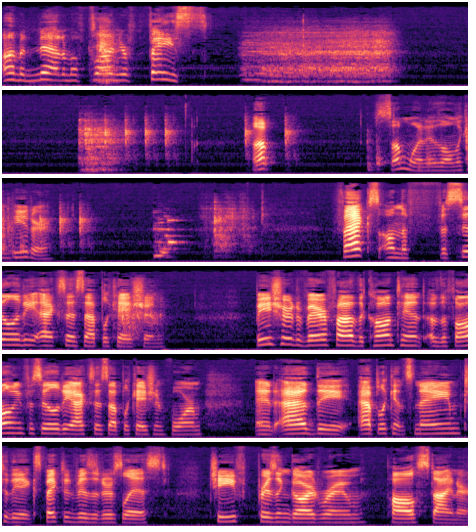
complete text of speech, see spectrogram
I'm a gnat, I'm gonna fly in your face! Up. Someone is on the computer. Facts on the facility access application. Be sure to verify the content of the following facility access application form and add the applicant's name to the expected visitors list. Chief Prison Guard Room, Paul Steiner.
